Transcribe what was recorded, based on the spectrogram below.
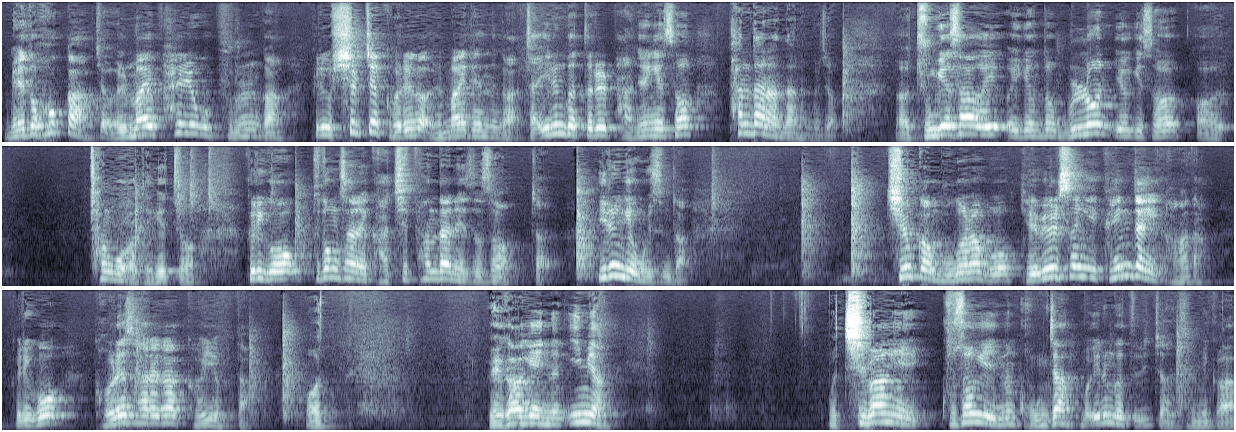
매도 호가, 자, 얼마에 팔려고 부르는가, 그리고 실제 거래가 얼마에 됐는가, 자, 이런 것들을 반영해서 판단한다는 거죠. 어, 중개사의 의견도 물론 여기서, 어, 참고가 되겠죠. 그리고 부동산의 가치 판단에 있어서 자 이런 경우 있습니다. 지역과 무관하고 개별성이 굉장히 강하다. 그리고 거래 사례가 거의 없다. 뭐 외곽에 있는 임양, 뭐 지방의 구성에 있는 공장, 뭐 이런 것들 있지 않습니까?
